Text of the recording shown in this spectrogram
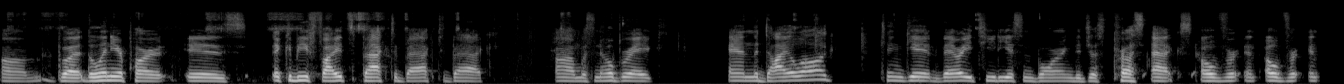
Um, but the linear part is it could be fights back to back to back um, with no break, and the dialogue can get very tedious and boring to just press X over and over and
